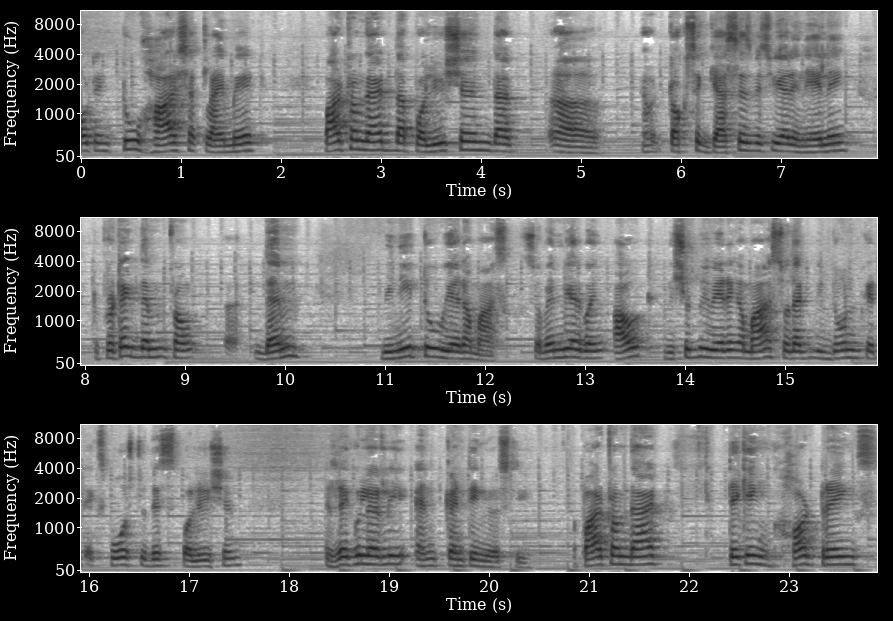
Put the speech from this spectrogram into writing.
out in too harsh a climate. Apart from that, the pollution, the uh, toxic gases which we are inhaling, to protect them from uh, them, we need to wear a mask. So when we are going out, we should be wearing a mask so that we don't get exposed to this pollution regularly and continuously. Apart from that, taking hot drinks,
